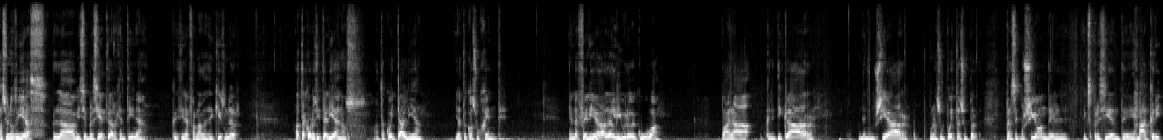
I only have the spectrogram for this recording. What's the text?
Hace unos días, la vicepresidenta de Argentina, Cristina Fernández de Kirchner, atacó a los italianos, atacó a Italia y atacó a su gente. En la Feria del Libro de Cuba, para criticar, denunciar una supuesta persecución del expresidente Macri,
